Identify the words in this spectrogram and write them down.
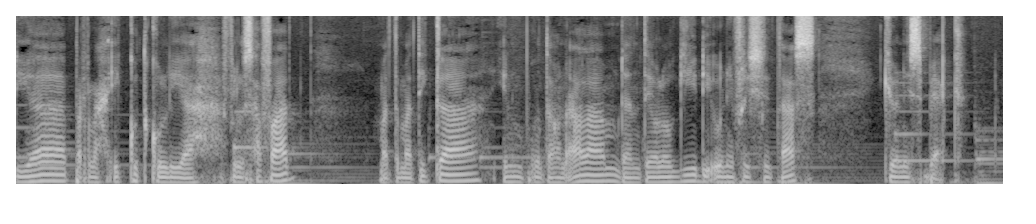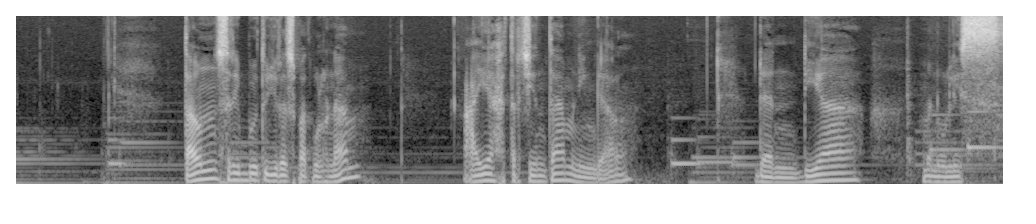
dia pernah ikut kuliah filsafat, matematika, ilmu pengetahuan alam dan teologi di Universitas Königsberg. Tahun 1746 ayah tercinta meninggal dan dia menulis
